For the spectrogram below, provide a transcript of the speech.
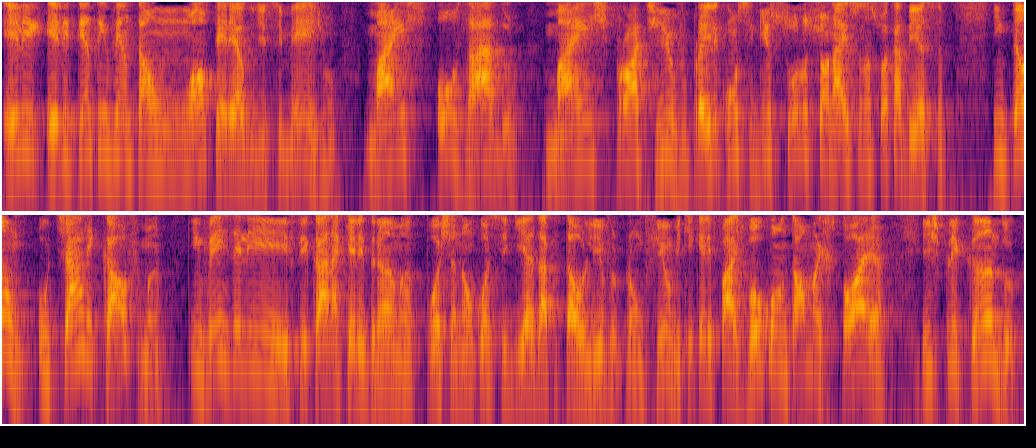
ele, ele tenta inventar um, um alter ego de si mesmo mais ousado, mais proativo, para ele conseguir solucionar isso na sua cabeça. Então, o Charlie Kaufman em vez dele ficar naquele drama, poxa, não consegui adaptar o livro para um filme, o que, que ele faz? Vou contar uma história explicando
